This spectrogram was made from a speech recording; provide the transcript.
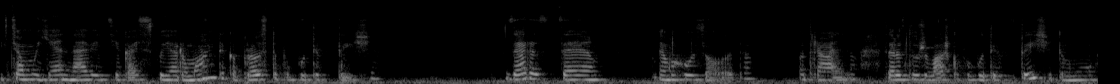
І в цьому є навіть якась своя романтика, просто побути в тиші. Зараз це на вагу золота. От реально. Зараз дуже важко побути в тиші, тому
